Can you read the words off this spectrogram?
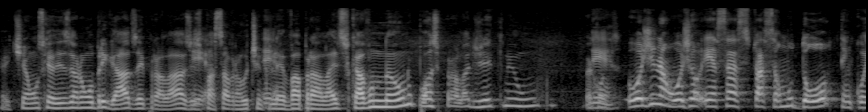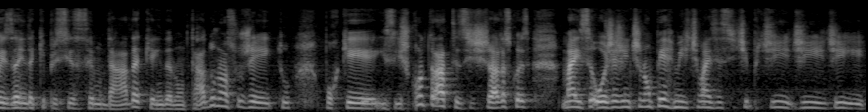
Aí tinha uns que às vezes eram obrigados a ir para lá, às vezes é. passavam na rua, tinha que é. levar para lá, eles ficavam, não, não posso ir para lá de jeito nenhum. É. Hoje não, hoje essa situação mudou, tem coisa ainda que precisa ser mudada, que ainda não está do nosso jeito, porque existe contrato, existe várias coisas, mas hoje a gente não permite mais esse tipo de, de, de,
